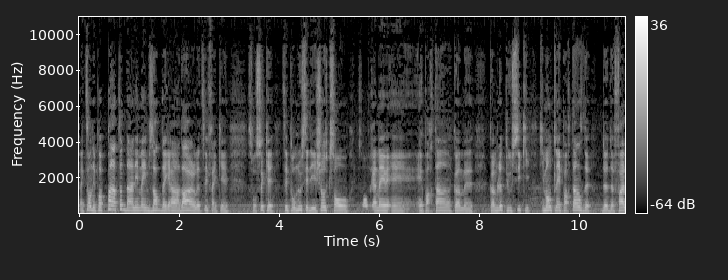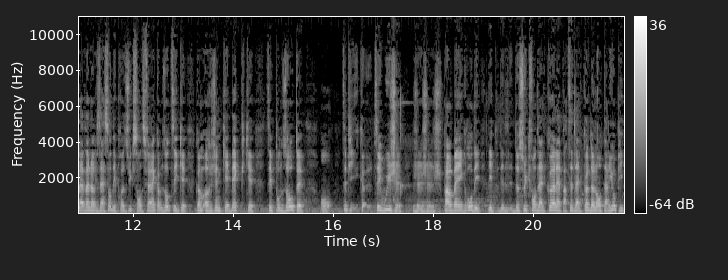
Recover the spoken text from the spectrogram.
Fait que on n'est pas pantoute dans les mêmes ordres de grandeur. Là, c'est pour ça que pour nous, c'est des choses qui sont, vraiment importantes comme, euh, comme là, puis aussi qui, montrent l'importance de, faire la valorisation des produits qui sont différents comme nous autres, que, comme Origine Québec, puis que pour nous autres, on sais, oui, je, je, je, parle bien gros des, de, ceux qui font de l'alcool à partir de l'alcool de l'Ontario. Puis,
